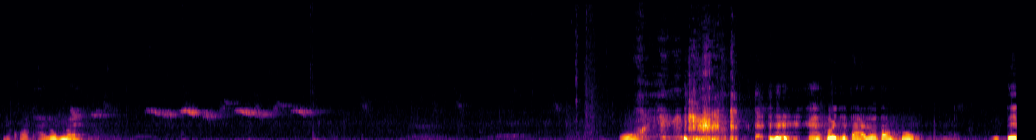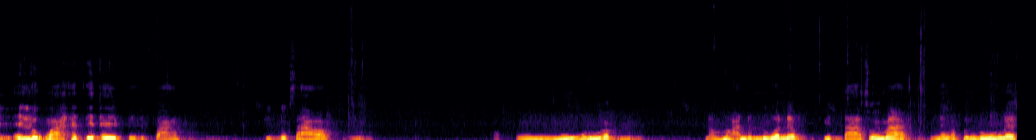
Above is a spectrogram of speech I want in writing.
เดี๋ยวขอถ่ายรูปหน่อยโอ้ยผมจะถ่ายรูปทำปกติดไอ้ลูกหมา ติดไอ้ติดปัง ติดลูกสาวครับโอ้โหดูครับ น้ำหวานล้วนๆครับปิดตาสวยมากยังก็เพิ่งหลวงเลย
